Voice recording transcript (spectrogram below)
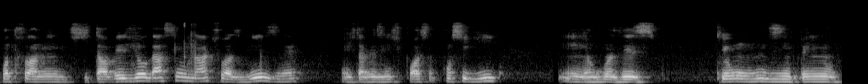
contra o Flamengo, se talvez jogassem o Nacho às vezes, né? A gente, talvez a gente possa conseguir, em algumas vezes, ter um, um desempenho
